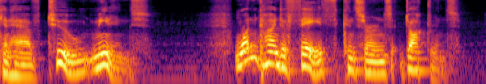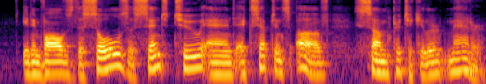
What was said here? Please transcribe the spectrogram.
can have two meanings. One kind of faith concerns doctrines. It involves the soul's assent to and acceptance of some particular matter.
